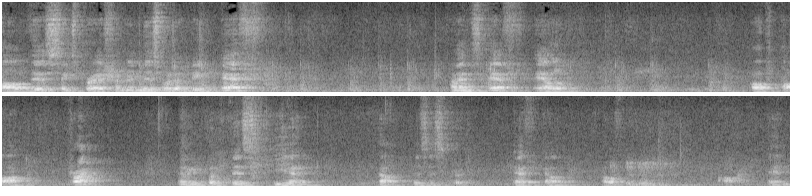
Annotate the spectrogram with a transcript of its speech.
of this expression, and this would have been F times FL of R prime. Let me put this here. No, this is good. FL of R. And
